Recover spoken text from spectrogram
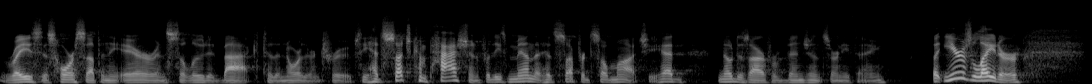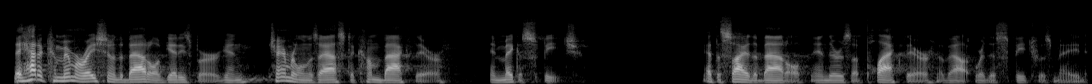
raised his horse up in the air and saluted back to the Northern troops. He had such compassion for these men that had suffered so much. He had no desire for vengeance or anything. But years later, they had a commemoration of the Battle of Gettysburg, and Chamberlain was asked to come back there and make a speech at the site of the battle. And there's a plaque there about where this speech was made.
